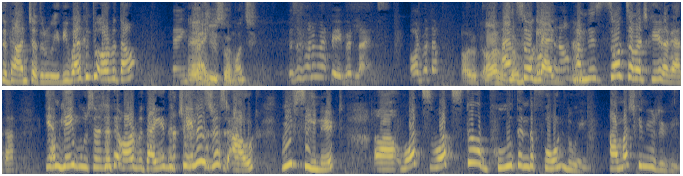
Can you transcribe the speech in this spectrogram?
Siddhant Chaturvedi. Welcome to Aur Batao. Thank you. Thank you so much. This is one of my favorite lines. और बताओ और बताओ आई so सो ग्लैड हमने सोच समझ के लगाया था कि हम यही पूछना चाहते हैं और बताइए the trailer is just out we've seen it uh, what's what's the booth and the phone doing how much can you reveal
